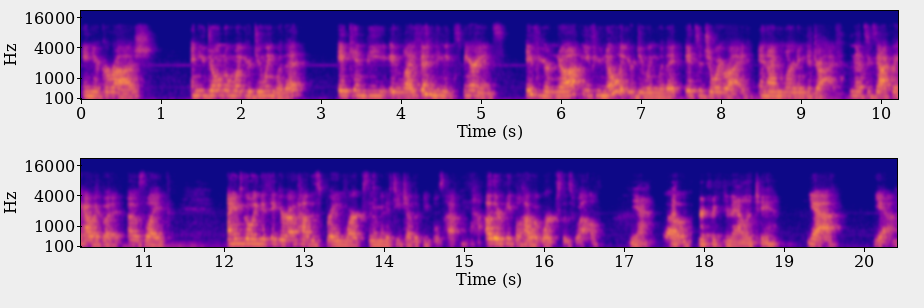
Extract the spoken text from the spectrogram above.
in your garage and you don't know what you're doing with it it can be a life-ending experience. If you're not if you know what you're doing with it it's a joyride and i'm learning to drive. And that's exactly how i put it. I was like i am going to figure out how this brain works and i'm going to teach other people's how other people how it works as well. Yeah so, perfect analogy. Yeah yeah.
